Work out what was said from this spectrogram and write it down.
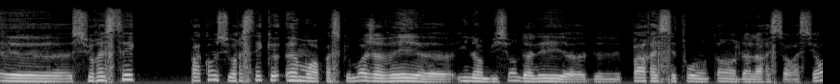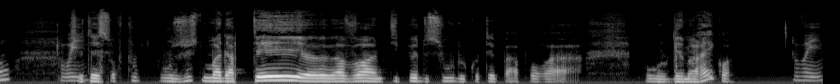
euh, je suis resté, par contre je suis resté que un mois parce que moi j'avais euh, une ambition d'aller, euh, de ne pas rester trop longtemps dans la restauration. Oui. C'était surtout pour juste m'adapter, euh, avoir un petit peu de sous de côté par rapport à pour démarrer quoi. Oui.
